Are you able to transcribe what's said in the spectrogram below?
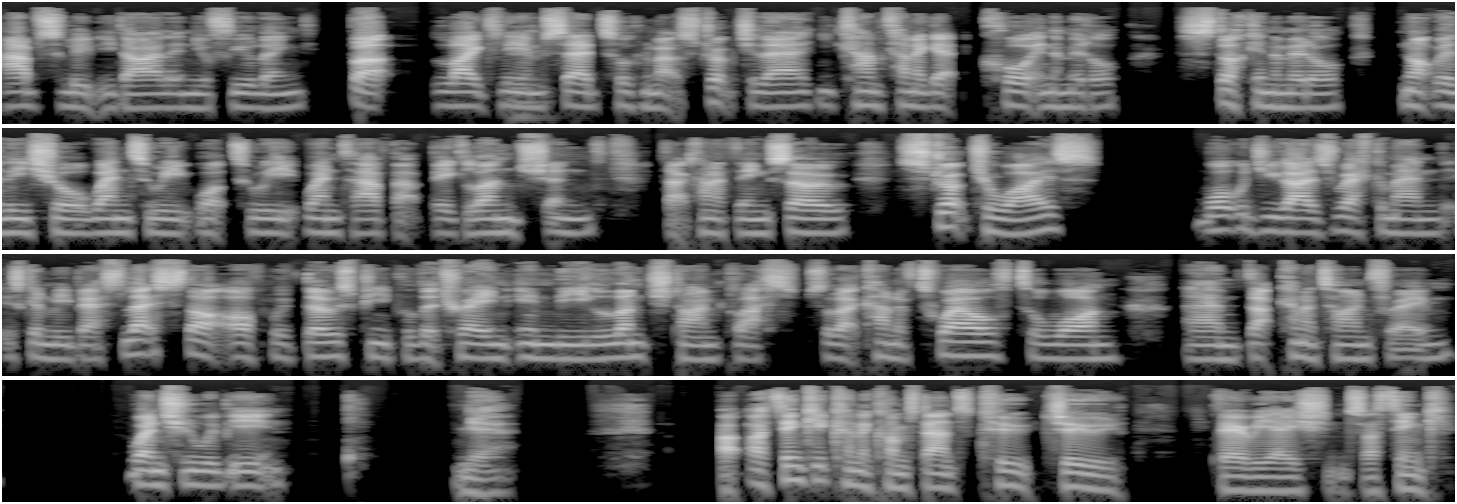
absolutely dial in your fueling. But like Liam mm. said, talking about structure there, you can kind of get caught in the middle, stuck in the middle, not really sure when to eat, what to eat, when to have that big lunch, and that kind of thing. So, structure wise, what would you guys recommend is going to be best? Let's start off with those people that train in the lunchtime class. So, that kind of 12 to 1, um, that kind of time frame. When should we be in? Yeah. I, think it kind of comes down to two two variations. I think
